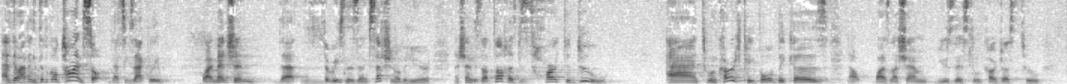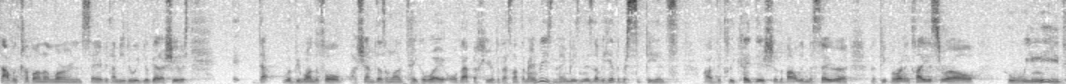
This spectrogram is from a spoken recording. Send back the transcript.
And they were having a difficult time. So that's exactly why I mentioned that the reason there's an exception over here, and Hashem is because it's hard to do and to encourage people because now why doesn't Hashem use this to encourage us to daven kavanah and learn and say every time you do it you'll get ashiras. That would be wonderful. Hashem doesn't want to take away all that bechir, but that's not the main reason. The main reason is over here the recipients are the Kli Kodesh, or the Bali Masera, the people running Klal Yisrael, who we need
